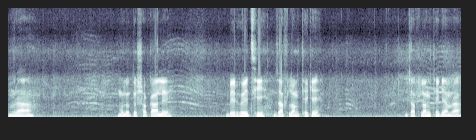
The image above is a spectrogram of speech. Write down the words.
আমরা মূলত সকালে বের হয়েছি জাফলং থেকে। জাফলং থেকে আমরা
